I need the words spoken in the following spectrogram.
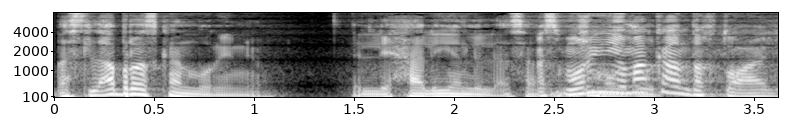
بس الأبرز كان مورينيو. اللي حاليا للأسف بس مورينيو ما. كان ضغطه عالي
